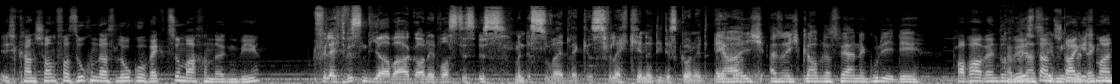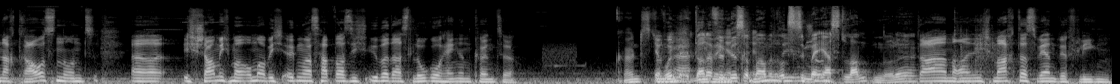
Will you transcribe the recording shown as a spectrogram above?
ich kann schon versuchen, das Logo wegzumachen irgendwie. Vielleicht wissen die aber auch gar nicht, was das ist, wenn das so weit weg ist. Vielleicht kennen die das gar nicht. Ja, ich, also ich glaube, das wäre eine gute Idee. Papa, wenn du Können wir willst, dann steige ich mal nach draußen und äh, ich schaue mich mal um, ob ich irgendwas habe, was ich über das Logo hängen könnte. Könntest du Jawohl, nicht da lieber dafür müssen wir aber trotzdem mal erst landen, oder? Da, nein, ich mach das, während wir fliegen.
